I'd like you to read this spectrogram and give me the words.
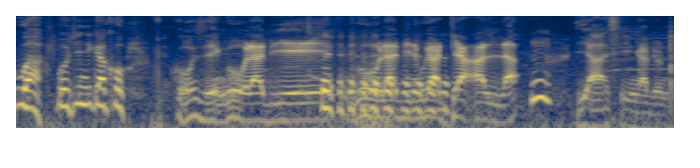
Wa bwokinyigako koze ngaolabye ngaolabye nemugatya allah yasinga byonna.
